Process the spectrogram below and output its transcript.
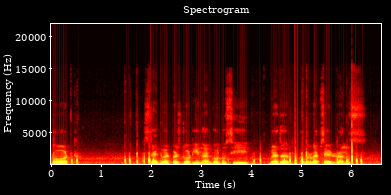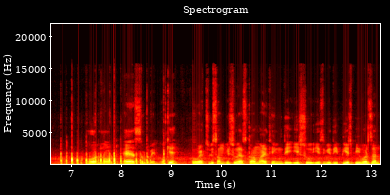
dot i'm going to see whether our website runs or not as subdomain okay? So actually some issue has come. I think the issue is with the php version.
